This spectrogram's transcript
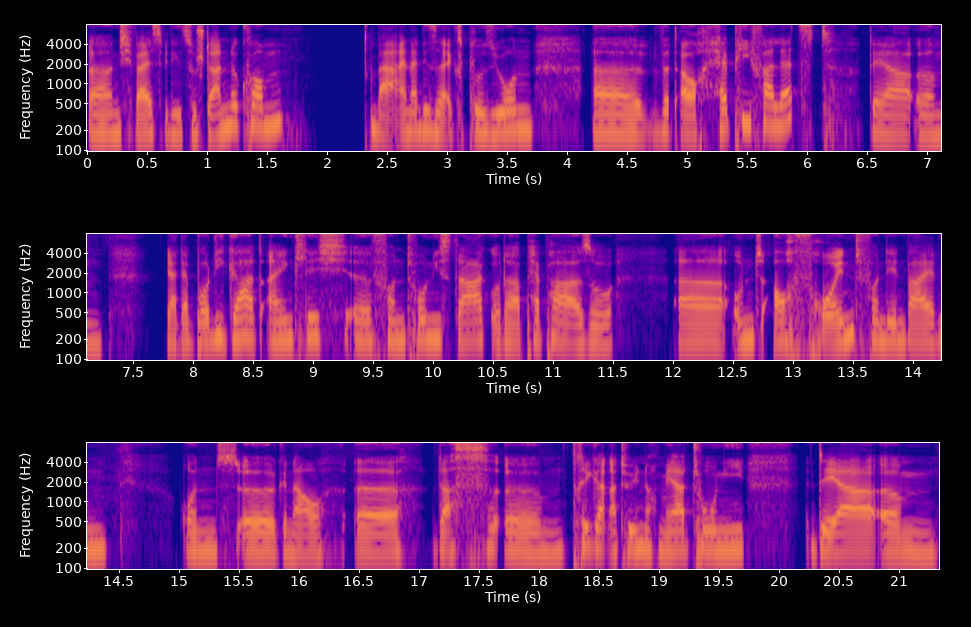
äh, nicht weiß, wie die zustande kommen. Bei einer dieser Explosionen äh, wird auch Happy verletzt, der, ähm, ja, der Bodyguard eigentlich äh, von Tony Stark oder Pepper, also äh, und auch Freund von den beiden. Und äh, genau, äh, das ähm, triggert natürlich noch mehr Tony, der ähm,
